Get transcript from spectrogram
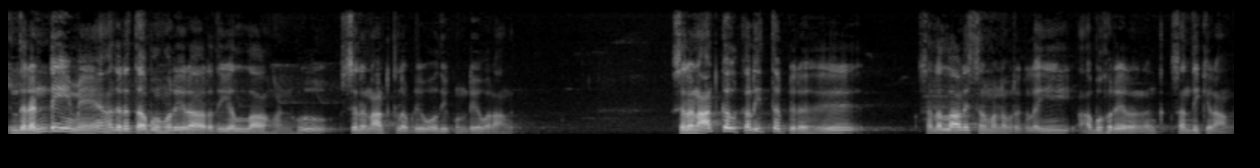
இந்த ரெண்டையுமே அதில் அபு ஹுரேரா ரதியல்லாஹ் சில நாட்கள் அப்படியே ஓதிக்கொண்டே வராங்க. சில நாட்கள் கழித்த பிறகு சல்லல்லா மன்னவர்களை அவர்களை அபு சந்திக்கிறாங்க.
